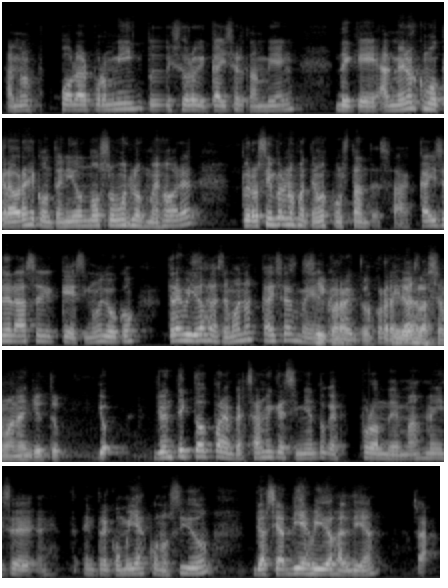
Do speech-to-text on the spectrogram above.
al menos puedo hablar por mí, estoy seguro que Kaiser también, de que al menos como creadores de contenido no somos los mejores, pero siempre nos mantenemos constantes. O sea, Kaiser hace, que si no me equivoco, tres videos a la semana, Kaiser. Me, sí, correcto, tres videos a la semana en YouTube. Yo, yo en TikTok, para empezar mi crecimiento, que es por donde más me hice, entre comillas, conocido, yo hacía 10 videos al día. O sea,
